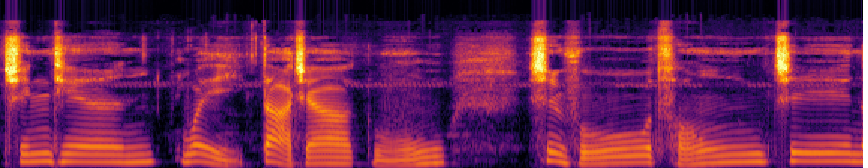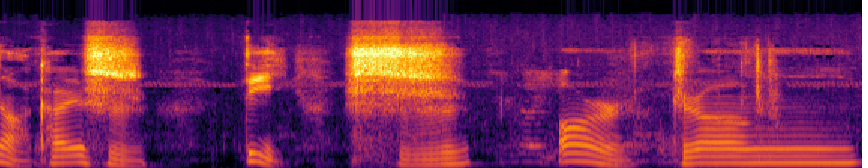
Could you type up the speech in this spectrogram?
今天为大家读《幸福从接纳开始》第十二章。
